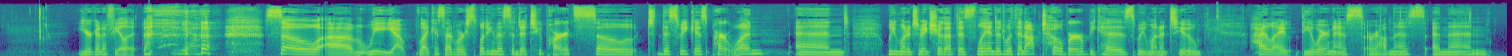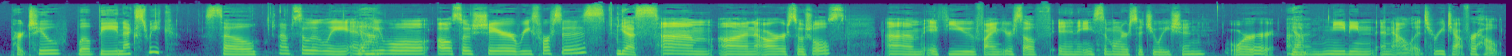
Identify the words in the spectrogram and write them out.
You're gonna feel it. yeah. so um, we, yeah, like I said, we're splitting this into two parts. So t- this week is part one, and we wanted to make sure that this landed within October because we wanted to highlight the awareness around this, and then part two will be next week. So Absolutely. And Yeah. we will also share resources yes, um, on our socials. Um, if you find yourself in a similar situation or um, Yeah. needing an outlet to reach out for help,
